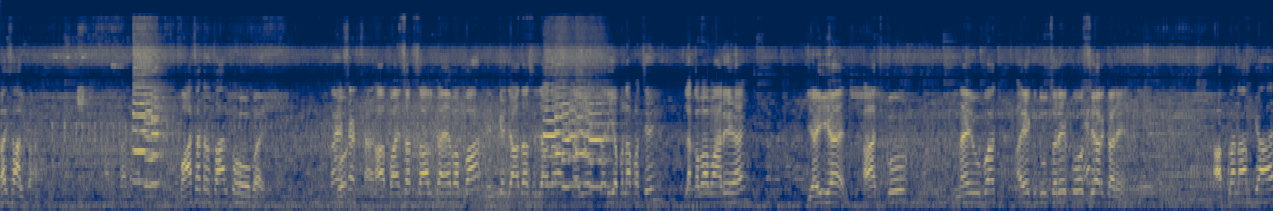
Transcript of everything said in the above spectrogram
कई साल का बासठ साल को हो गए। पैंसठ साल। हाँ पैंसठ साल का है पप्पा इनके ज़्यादा से ज़्यादा सहयोग करिए अपना बच्चे लकबा मारे है। यही है। आज को नए युवक एक दूसरे को शेयर करें। आपका नाम क्या है?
